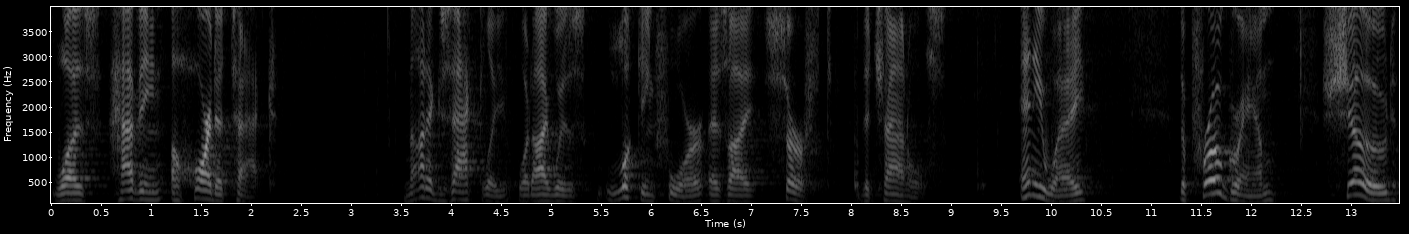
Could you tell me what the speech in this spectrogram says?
was having a heart attack. Not exactly what I was looking for as I surfed the channels. Anyway, the program showed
